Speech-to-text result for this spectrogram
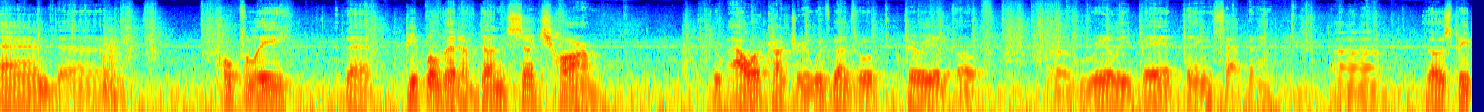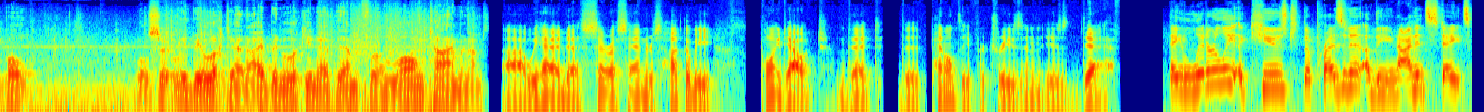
and uh, hopefully that people that have done such harm to our country, we've gone through a period of uh, really bad things happening. Uh, those people will certainly be looked at. I've been looking at them for a long time, and I'm. Uh, we had uh, Sarah Sanders Huckabee point out that the penalty for treason is death. They literally accused the President of the United States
